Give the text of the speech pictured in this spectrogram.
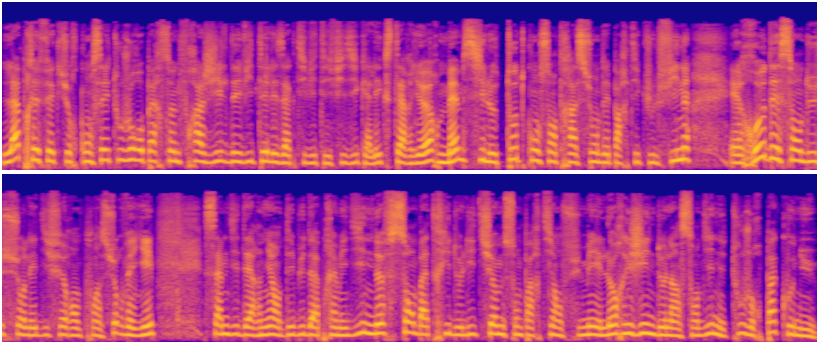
La préfecture conseille toujours aux personnes fragiles d'éviter les activités physiques à l'extérieur, même si le taux de concentration des particules fines est redescendu sur les différents points surveillés. Samedi dernier, en début d'après-midi, 900 batteries de lithium sont parties en fumée et l'origine de l'incendie n'est toujours pas connue.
